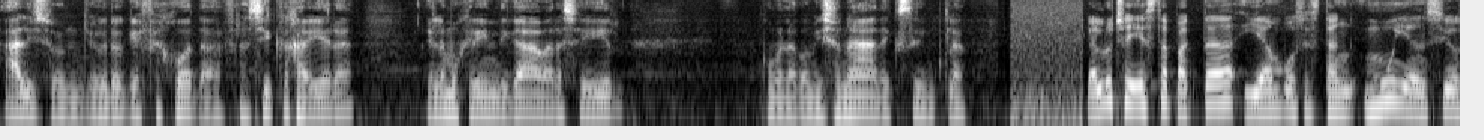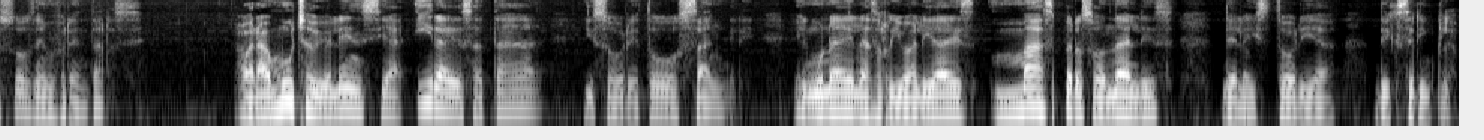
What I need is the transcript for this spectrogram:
Allison, yo creo que FJ, Francisca Javiera, es la mujer indicada para seguir como la comisionada de Extreme Club. La lucha ya está pactada y ambos están muy ansiosos de enfrentarse. Habrá mucha violencia, ira desatada y sobre todo sangre, en una de las rivalidades más personales de la historia de Extreme Club.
